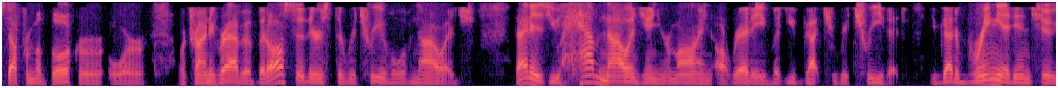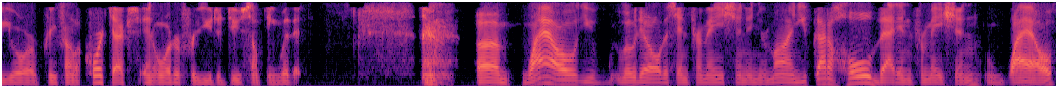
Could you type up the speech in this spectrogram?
stuff from a book or, or, or trying to grab it, but also there's the retrieval of knowledge. That is, you have knowledge in your mind already, but you've got to retrieve it. You've got to bring it into your prefrontal cortex in order for you to do something with it. um, while you've loaded all this information in your mind, you've got to hold that information while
